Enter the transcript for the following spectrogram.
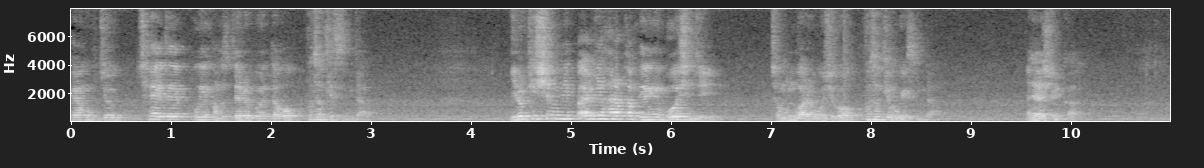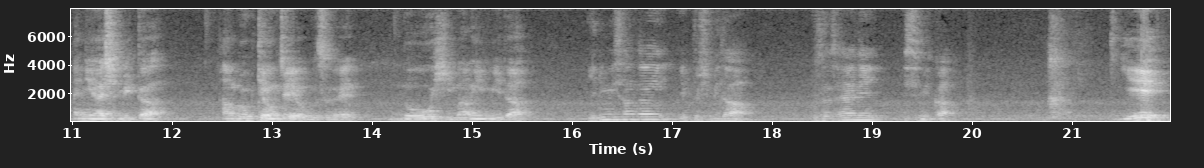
회원국 중 최대 폭의 감소세를 보였다고 분석했습니다. 이렇게 실업률이 빨리 하락한 배경이 무엇인지 전문가를 모시고 분석해 보겠습니다. 안녕하십니까? 안녕하십니까. 한국경제연구소의 노희망입니다. 이름이 상당히 예쁘십니다. 무슨 사연이 있습니까? 예,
